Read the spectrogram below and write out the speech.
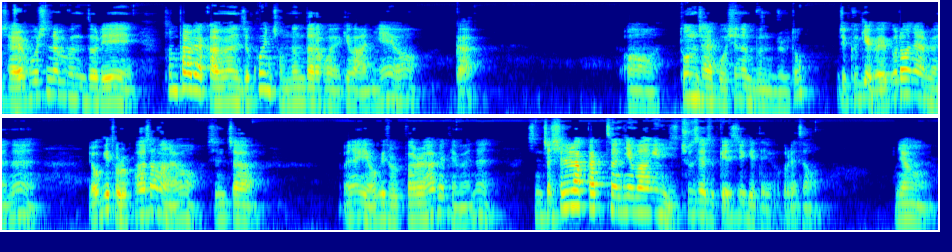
잘 보시는 분들이 1800 가면 이제 코인 접는다라고 얘기 많이 해요. 그니까, 어, 돈 잘 버시는 분들도 이제 그게 왜 그러냐면은 여기 돌파잖아요. 진짜 만약에 여기 돌파를 하게 되면은 진짜 신락 같은 희망인 이 추세도 깨지게 돼요. 그래서 그냥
